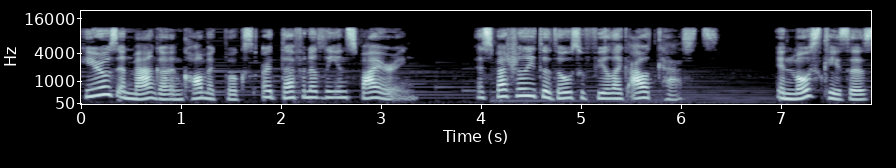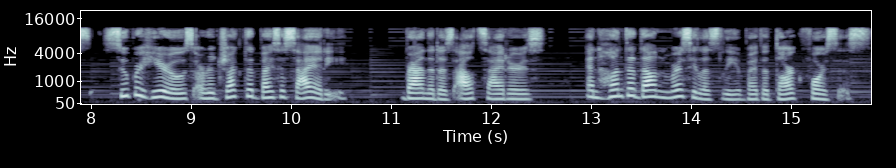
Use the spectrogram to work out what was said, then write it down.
heroes in manga and comic books are definitely inspiring, especially to those who feel like outcasts. In most cases, superheroes are rejected by society, branded as outsiders, and hunted down mercilessly by the dark forces.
